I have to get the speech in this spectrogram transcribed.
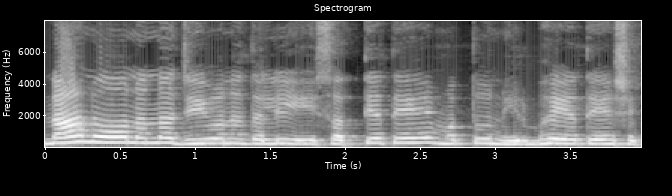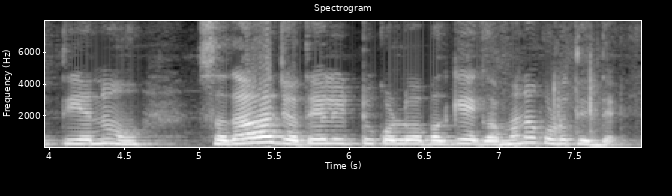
ನಾನು ನನ್ನ ಜೀವನದಲ್ಲಿ ಸತ್ಯತೆ ಮತ್ತು ನಿರ್ಭಯತೆಯ ಶಕ್ತಿಯನ್ನು ಸದಾ ಜೊತೆಯಲ್ಲಿಟ್ಟುಕೊಳ್ಳುವ ಬಗ್ಗೆ ಗಮನ ಕೊಡುತ್ತಿದ್ದೆ.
